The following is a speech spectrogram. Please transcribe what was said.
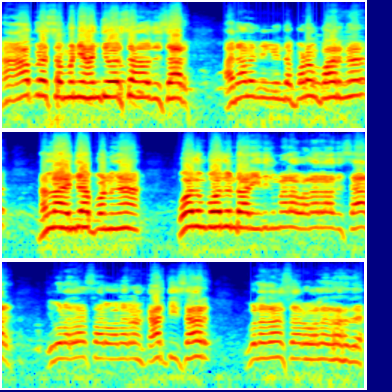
நான் ஆபரேஷன் பண்ணி அஞ்சு வருஷம் ஆகுது சார். அதனால நீங்க இந்த படம் பாருங்க. நல்லா என்ஜாய் பண்ணுங்க. போதும் போதுன்றார். இதுக்கு மேலே வளராது சார். இவ்வளோதான் சார் வளரும் கார்த்தி சார் இவ்வளோதான் சார் வளராது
